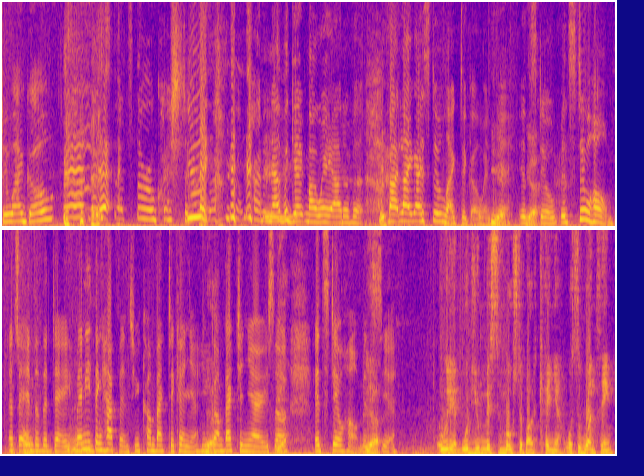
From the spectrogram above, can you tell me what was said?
Do I go? that's, that's the real question. I'm trying to navigate my way out of it. But like, I still like to go, and Yeah, yeah, it's yeah. still it's still home at It's the end of the day. If anything happens, you come back to Kenya. You come back to Nyeri, so it's still home. It's Yeah. Yeah. William? What do you miss most about Kenya? What's the one thing?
